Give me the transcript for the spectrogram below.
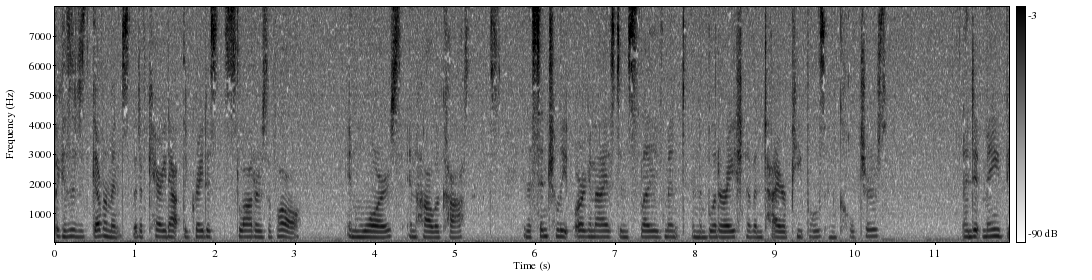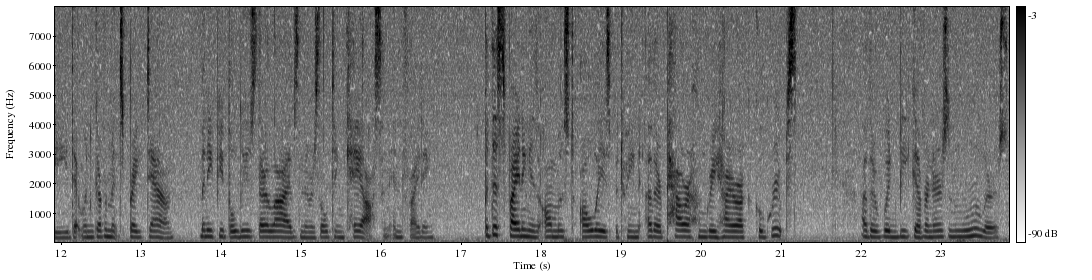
because it is governments that have carried out the greatest slaughters of all in wars, in holocausts, in the centrally organized enslavement and obliteration of entire peoples and cultures. And it may be that when governments break down, Many people lose their lives in the resulting chaos and infighting. But this fighting is almost always between other power hungry hierarchical groups, other would be governors and rulers.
